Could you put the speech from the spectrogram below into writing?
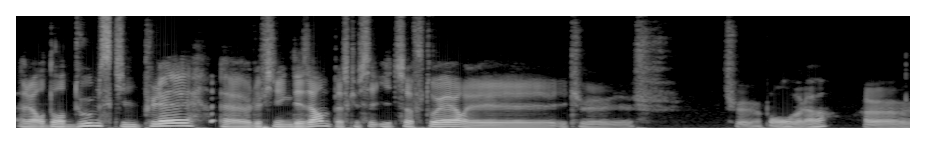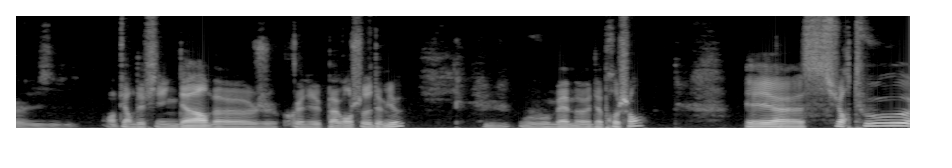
Alors dans Doom, ce qui me plaît, euh, le feeling des armes, parce que c'est Hit Software et, et que, que bon voilà, euh, il- en termes de feeling d'armes, euh, je connais pas grand chose de mieux, Mhm. ou même euh, d'approchant. Et euh, surtout,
